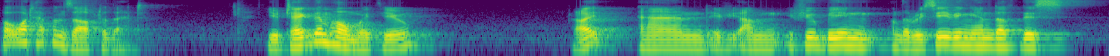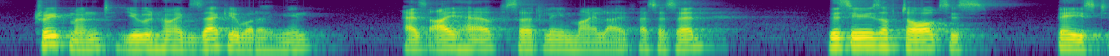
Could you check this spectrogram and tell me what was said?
But what happens after that? You take them home with you, right? And if, um, if you've been on the receiving end of this treatment, you will know exactly what I mean, as I have certainly in my life. As I said, this series of talks is based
